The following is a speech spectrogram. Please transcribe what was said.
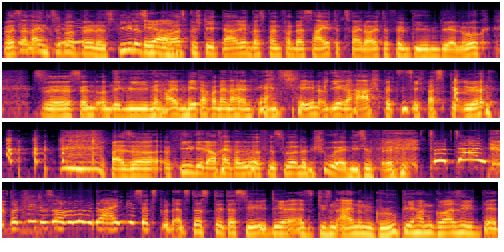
Was allein ein super Bild ist. Viel des Ja. Humors besteht darin, dass man von der Seite zwei Leute filmt, die im Dialog sind und irgendwie einen halben Meter voneinander entfernt stehen und ihre Haarspitzen sich fast berühren. Also viel geht auch einfach über Frisuren und Schuhe in diesem Film. Total. Und wie das auch immer wieder eingesetzt wird, als dass, dass sie die, also diesen einen Groupie haben quasi, der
